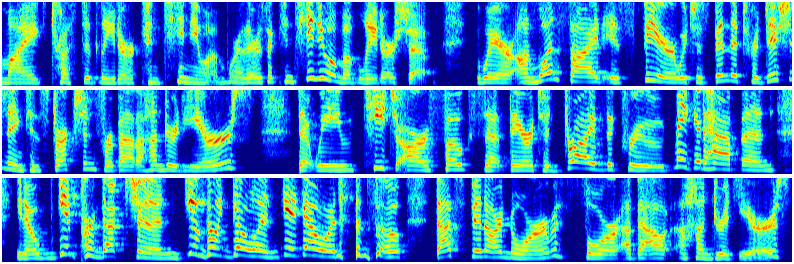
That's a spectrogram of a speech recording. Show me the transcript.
my trusted leader continuum, where there's a continuum of leadership, where on one side is fear, which has been the tradition in construction for about 100 years that we teach our folks that they're to drive the crew, make it happen, you know, get production, get going, get going. And so that's been our norm for about a hundred years.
